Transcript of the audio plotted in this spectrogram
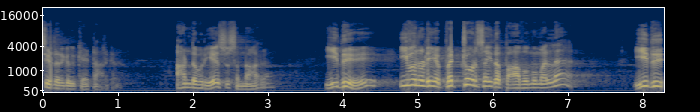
சீடர்கள் கேட்டார்கள். ஆண்டவர் இயேசு சொன்னார் இது இவனுடைய பெற்றோர் செய்த பாவமும் அல்ல இது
